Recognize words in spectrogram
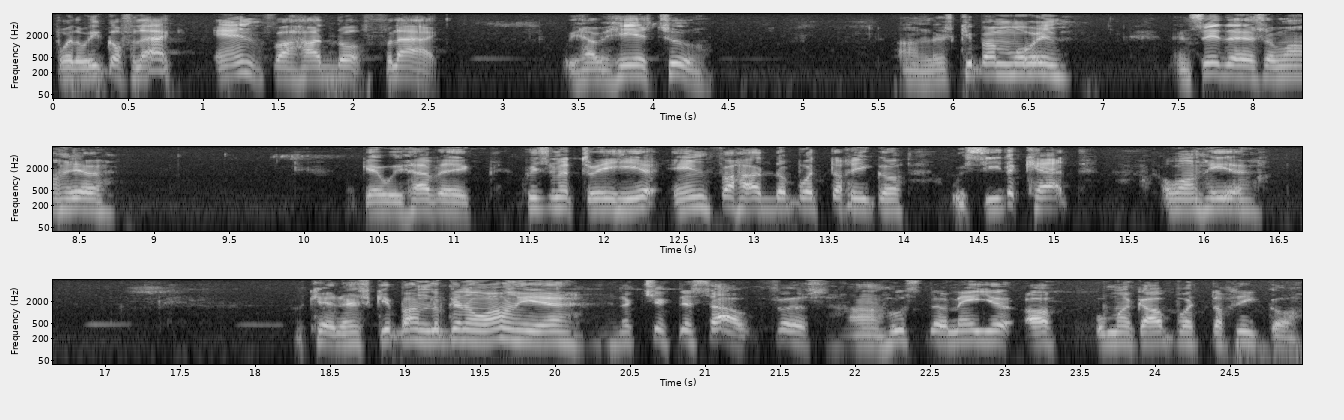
Puerto Rico flag, and Fajardo flag. We have here too. And let's keep on moving and see this around here. Okay, we have a Christmas tree here in Fajardo, Puerto Rico. We see the cat around here. Okay, let's keep on looking around here. Let's check this out first. Uh, who's the mayor of Humacao, Puerto Rico?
